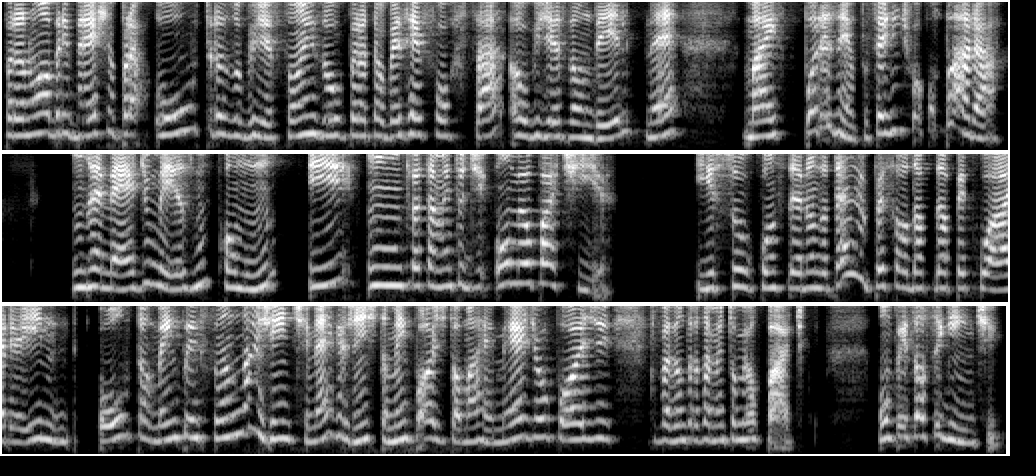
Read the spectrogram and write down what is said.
para não abrir brecha para outras objeções ou para talvez reforçar a objeção dele, né? Mas, por exemplo, se a gente for comparar um remédio mesmo comum e um tratamento de homeopatia. Isso considerando até o pessoal da, da pecuária aí, ou também pensando na gente, né? Que a gente também pode tomar remédio ou pode fazer um tratamento homeopático. Vamos pensar o seguinte:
